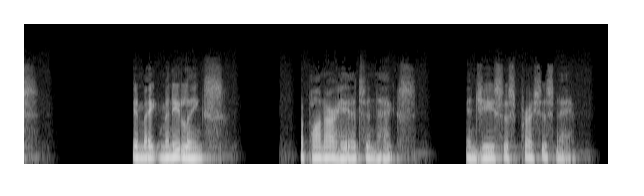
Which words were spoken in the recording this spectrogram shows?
and make many links upon our heads and necks. In Jesus' precious name.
